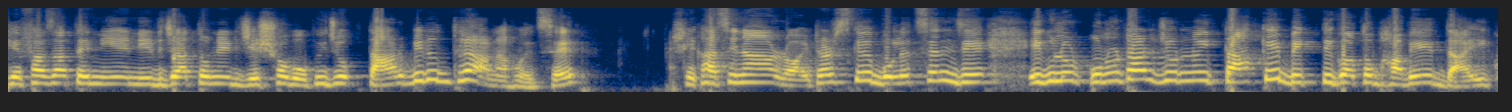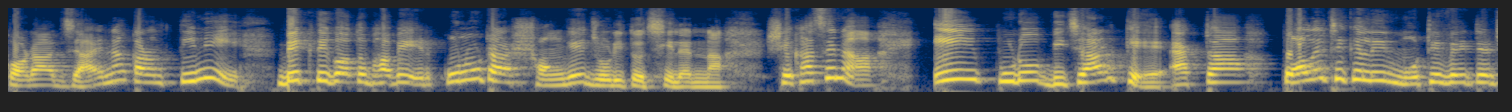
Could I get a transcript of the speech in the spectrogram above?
হেফাজতে নিয়ে নির্যাতনের যেসব অভিযোগ তার বিরুদ্ধে আনা হয়েছে শেখ হাসিনা রয়টার্সকে বলেছেন যে এগুলোর কোনোটার জন্যই তাকে ব্যক্তিগতভাবে দায়ী করা যায় না, কারণ তিনি ব্যক্তিগতভাবে এর কোনোটার সঙ্গে জড়িত ছিলেন না। শেখ হাসিনা এই পুরো বিচারকে একটা পলিটিক্যালি মোটিভেটেড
